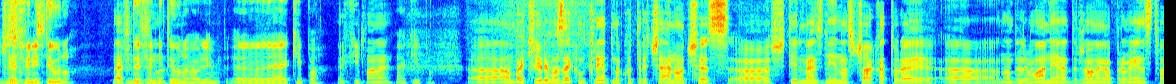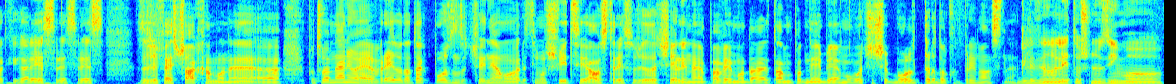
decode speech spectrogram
časopis? Definitivno. Definitivno. Je, Olimpi, eh, je ekipa. Ekipa, ne? ekipa. Uh, ampak, če gremo zdaj konkretno, kot rečeno, čez uh, 14 dni nas čaka torej, uh, nadaljevanje državnega prvenstva, ki ga res, res, res zdaj že fest čakamo. ne. Uh, po tvojem mnenju je vredno, da tako pozno začenjamo, recimo v Švici, Avstriji so že začeli, ne? pa vemo, da je tam podnebje mogoče še bolj trdo kot pri nas. Ne? Glede na letošnjo zimo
